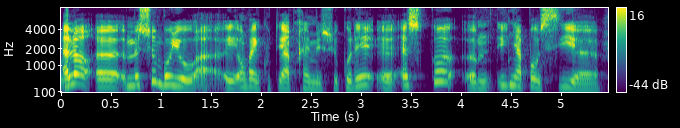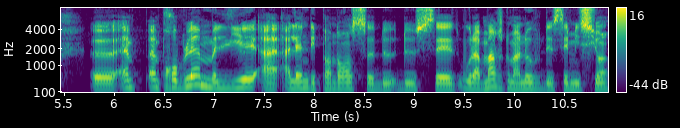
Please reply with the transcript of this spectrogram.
Alors, Monsieur Boyo, et on va écouter après Monsieur Koné, est-ce que il n'y a pas aussi un, problème lié à, l'indépendance de, ou la marge de manœuvre de ces missions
